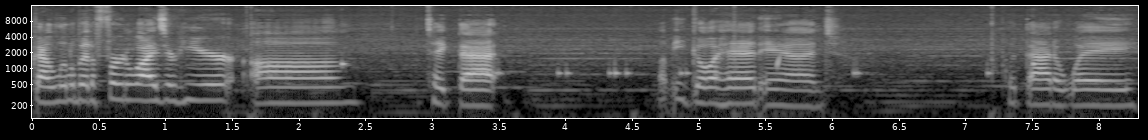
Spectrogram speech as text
Got a little bit of fertilizer here. Um, take that. Let me go ahead and put that away.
